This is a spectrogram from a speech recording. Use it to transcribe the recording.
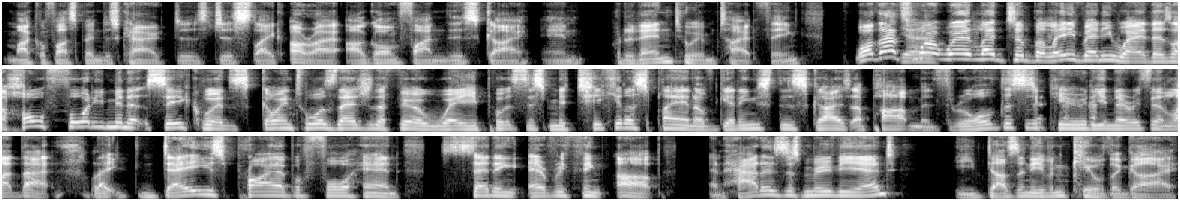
Michael Fassbender's character is just like, all right, I'll go and find this guy and put an end to him, type thing. Well, that's Yeah. what we're led to believe anyway. There's a whole 40 minute sequence going towards the edge of the field where he puts this meticulous plan of getting to this guy's apartment through all the security and everything like that, like days prior beforehand, setting everything up. And how does this movie end? He doesn't even kill the guy.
